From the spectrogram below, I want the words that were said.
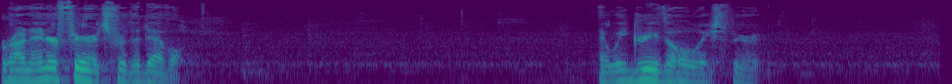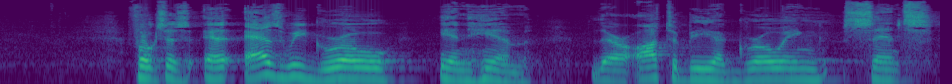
run interference for the devil and we grieve the Holy Spirit. Folks, as, as we grow in Him, there ought to be a growing sense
